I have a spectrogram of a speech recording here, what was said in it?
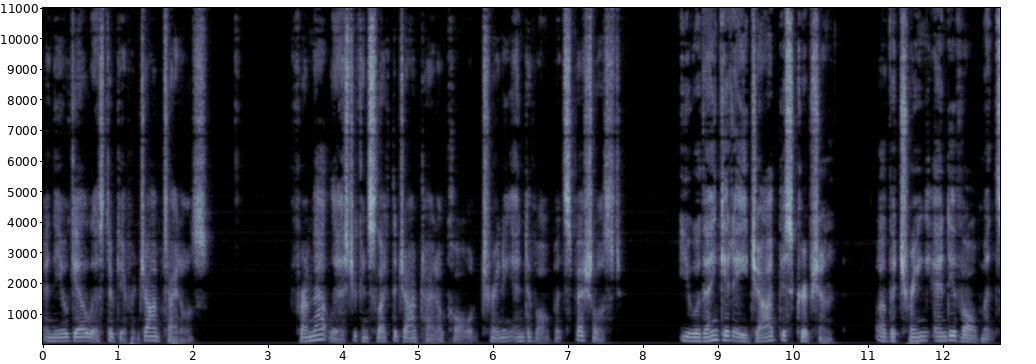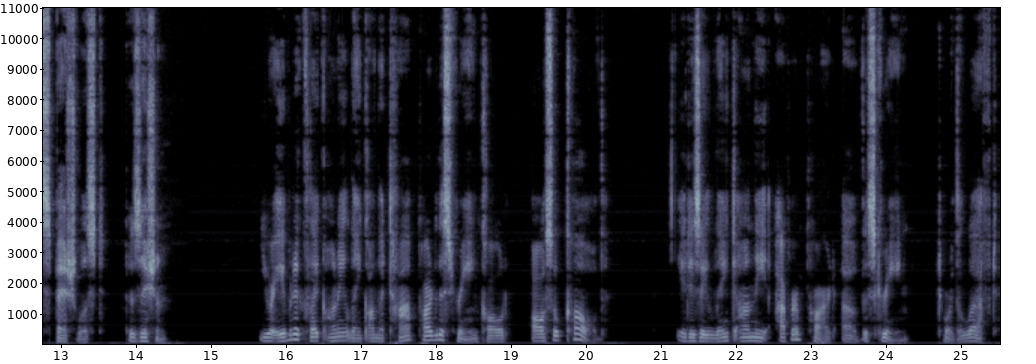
and you'll get a list of different job titles. From that list, you can select the job title called Training and Development Specialist. You will then get a job description of the Training and Development Specialist position you are able to click on a link on the top part of the screen called Also Called. It is a link on the upper part of the screen toward the left.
